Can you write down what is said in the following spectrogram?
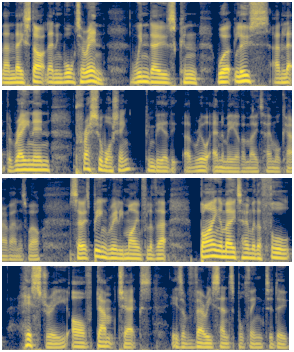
Then they start letting water in. Windows can work loose and let the rain in. Pressure washing can be a, a real enemy of a motorhome or caravan as well. So it's being really mindful of that. Buying a motorhome with a full history of damp checks is a very sensible thing to do.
